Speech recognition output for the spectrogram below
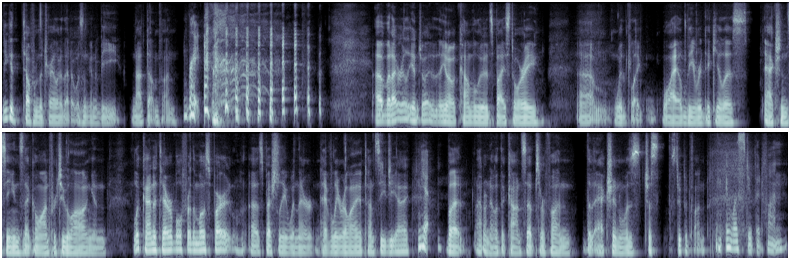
you could tell from the trailer that it wasn't going to be not dumb fun. Right. Uh, but I really enjoyed. You know, convoluted spy story um, with like wildly ridiculous action scenes that go on for too long and look kind of terrible for the most part, uh, especially when they're heavily reliant on CGI. yeah. But I don't know. The concepts are fun. The action was just stupid fun. It was stupid fun.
